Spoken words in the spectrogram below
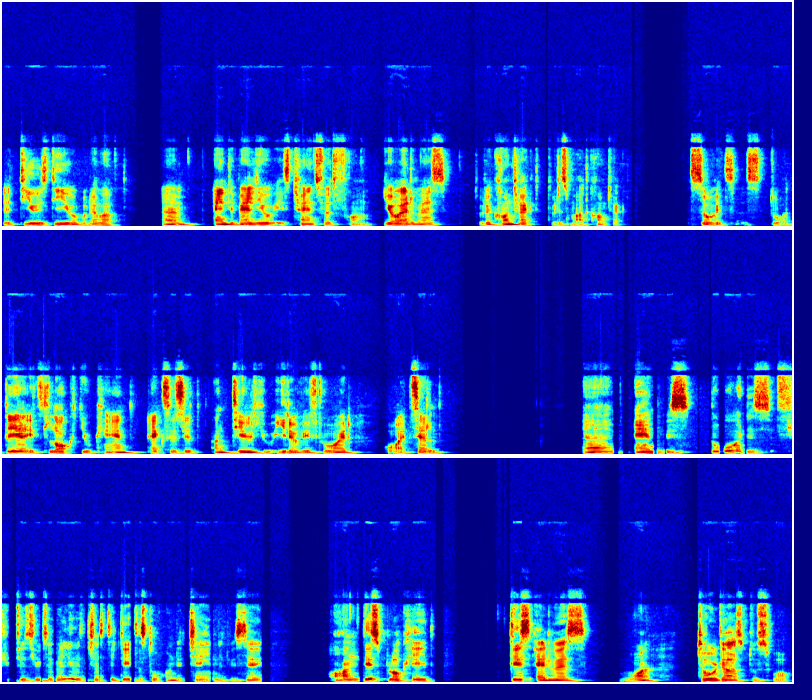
the DUSD or whatever, um, and the value is transferred from your address to the contract, to the smart contract. So it's stored there, it's locked, you can't access it until you either withdraw it or it's settled. Um, and we store this futures user value, it's just a data store on the chain that we say on this block height, this address told us to swap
